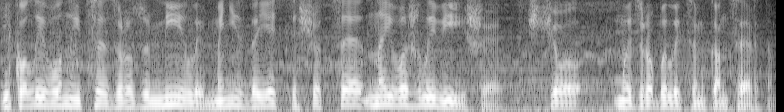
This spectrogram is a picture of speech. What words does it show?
І коли вони це зрозуміли, мені здається, що це найважливіше, що ми зробили цим концертом.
